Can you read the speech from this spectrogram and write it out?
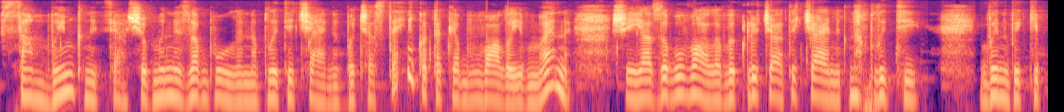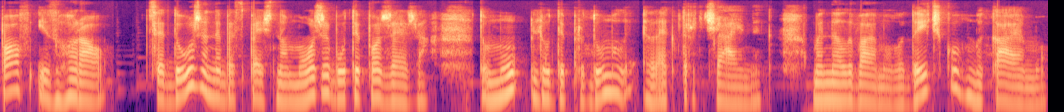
сам вимкнеться, щоб ми не забули на плиті чайник, бо частенько таке бувало і в мене, що я забувала виключати чайник на плиті. Він википав і згорав. Це дуже небезпечно може бути пожежа, тому люди придумали електрочайник. Ми наливаємо водичку, вмикаємо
